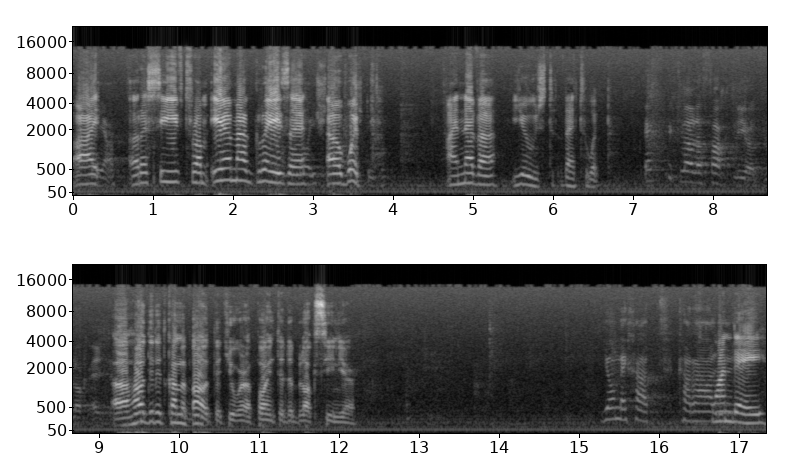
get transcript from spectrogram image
I received from Irma Grese a whip. I never used that whip. Uh, how did it come about that you were appointed a block senior? One day,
